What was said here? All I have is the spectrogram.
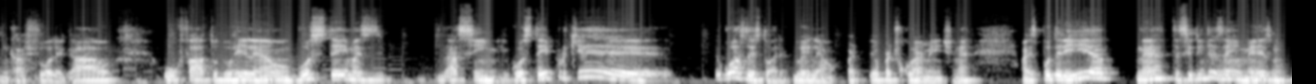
encaixou legal. O fato do Rei Leão, gostei, mas assim, gostei porque eu gosto da história do Rei Leão, eu particularmente, né? Mas poderia, né, ter sido em desenho mesmo.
